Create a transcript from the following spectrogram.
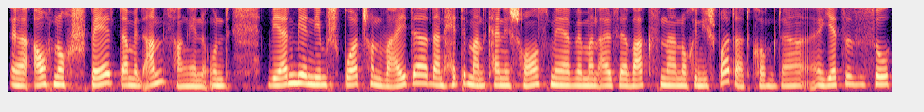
äh, auch noch spät damit anfangen. Und wären wir in dem Sport schon weiter, dann hätte man keine Chance mehr, wenn man als Erwachsener noch in die Sportart kommt. Ja. Jetzt ist es so,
